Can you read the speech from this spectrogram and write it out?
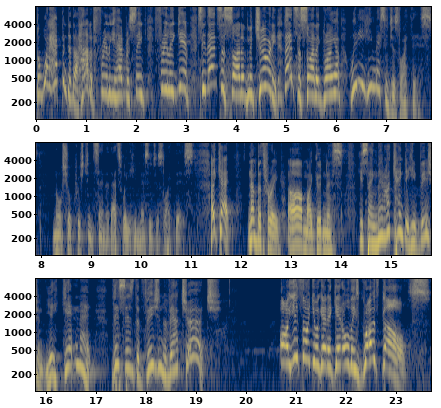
but what happened to the heart of freely you have received, freely give? See, that's a sign of maturity. That's a sign of growing up. Where do you hear messages like this? North Shore Christian Center. That's where you hear messages like this. Okay, number three. Oh my goodness. You're saying, man, I came to hear vision. You're getting it. This is the vision of our church. Oh, you thought you were going to get all these growth goals.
